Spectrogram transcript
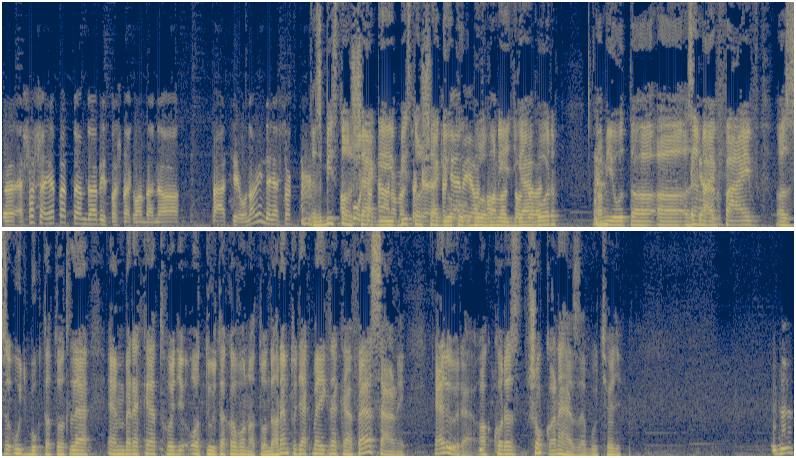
Ezt sose értettem, de biztos megvan benne a stáció. Na mindegy, ez csak... Ez biztonsági, áram, biztonsági okokból van így, hallgatott vele. Amióta az Igen. MI5 az úgy buktatott le embereket, hogy ott ültek a vonaton. De ha nem tudják, melyikre kell felszállni előre, akkor az sokkal nehezebb, úgyhogy Uh-huh.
